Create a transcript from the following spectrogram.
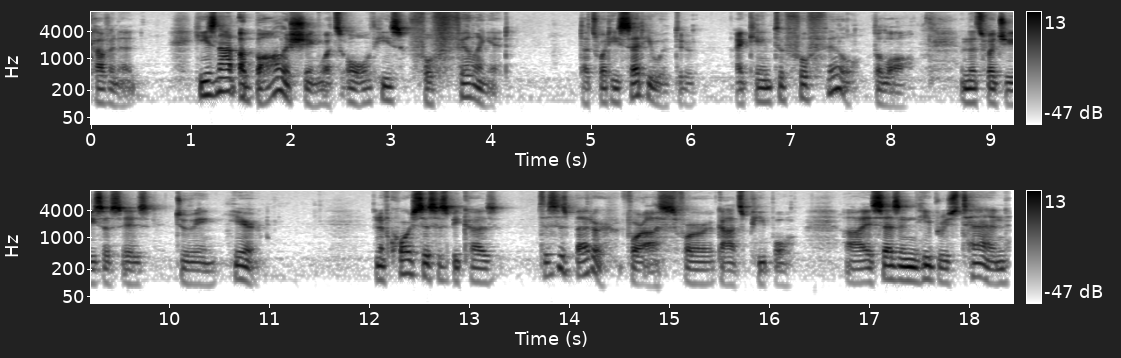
covenant. He's not abolishing what's old, he's fulfilling it. That's what he said he would do. I came to fulfill the law. And that's what Jesus is doing here. And of course, this is because this is better for us, for God's people. Uh, it says in Hebrews 10,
